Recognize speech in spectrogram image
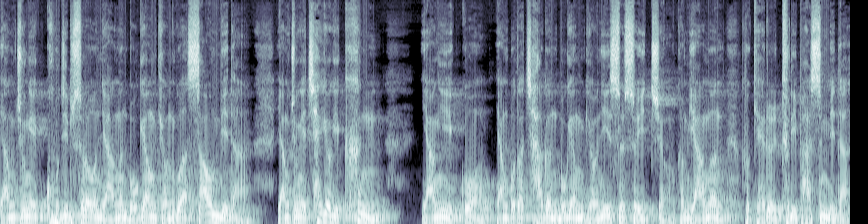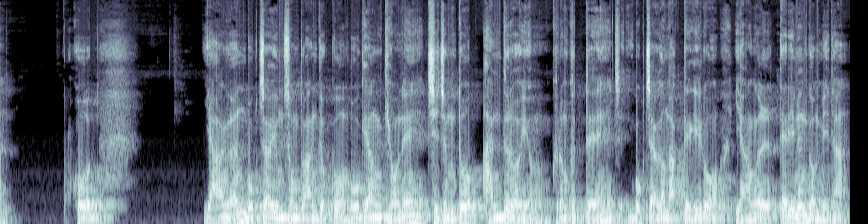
양 중에 고집스러운 양은 목양견과 싸웁니다. 양 중에 체격이 큰 양이 있고 양보다 작은 목양견이 있을 수 있죠. 그럼 양은 그 개를 들이받습니다. 곧 양은 목자의 음성도 안 듣고 목양견의 짖음도 안 들어요. 그럼 그때 목자가 막대기로 양을 때리는 겁니다.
